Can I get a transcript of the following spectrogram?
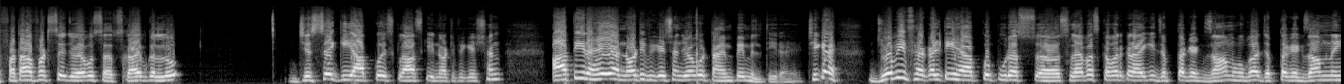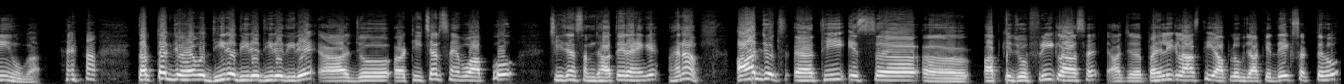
फटाफट से जो है वो सब्सक्राइब कर लो, जिससे कि आपको इस क्लास की नोटिफिकेशन आती रहे या नोटिफिकेशन जो है वो टाइम पे मिलती रहे, ठीक है? जो भी फैकल्टी है आपको पूरा सिलेबस कवर कराएगी जब तक एग्ज़ाम होगा, जब तक एग्ज़ाम नहीं होगा, है ना? तब तक जो है वो धीरे धीरे धीरे धीरे जो टीचर्स हैं वो आपको चीज़ें समझाते रहेंगे, है ना? आज जो थी इस आपकी जो फ्री क्लास है, आज पहली क्लास थी, आप लोग जाके देख सकते हो।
